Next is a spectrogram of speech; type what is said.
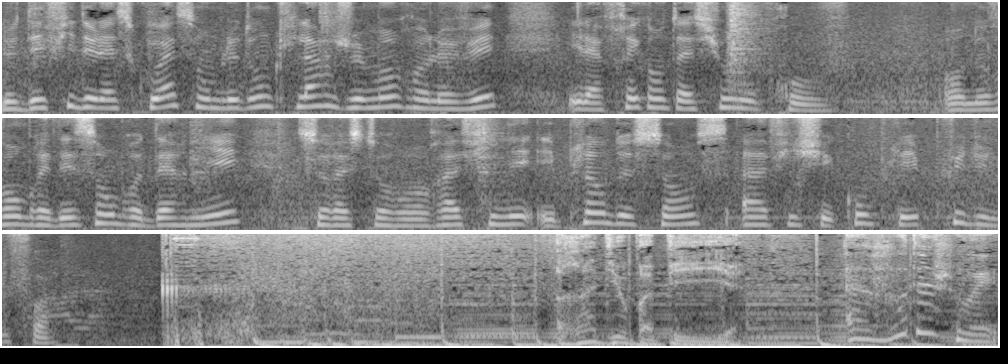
Le défi de la squat semble donc largement relevé et la fréquentation le prouve. En novembre et décembre dernier, ce restaurant raffiné et plein de sens a affiché complet plus d'une fois. Radio Papille. À vous de jouer.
